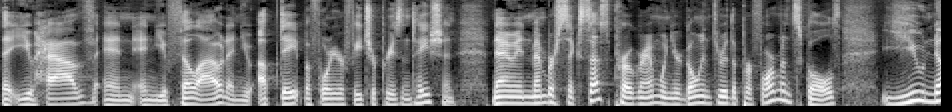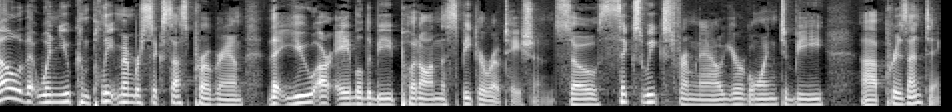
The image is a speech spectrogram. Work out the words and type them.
that you have and, and you fill out and you update before your feature presentation. Now, in Member Success Program, when you're going through the performance goals, you know that when you complete Member Success Program, that you are able to be put on the speaker rotation. So, six weeks from now, you're going to be uh, presenting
